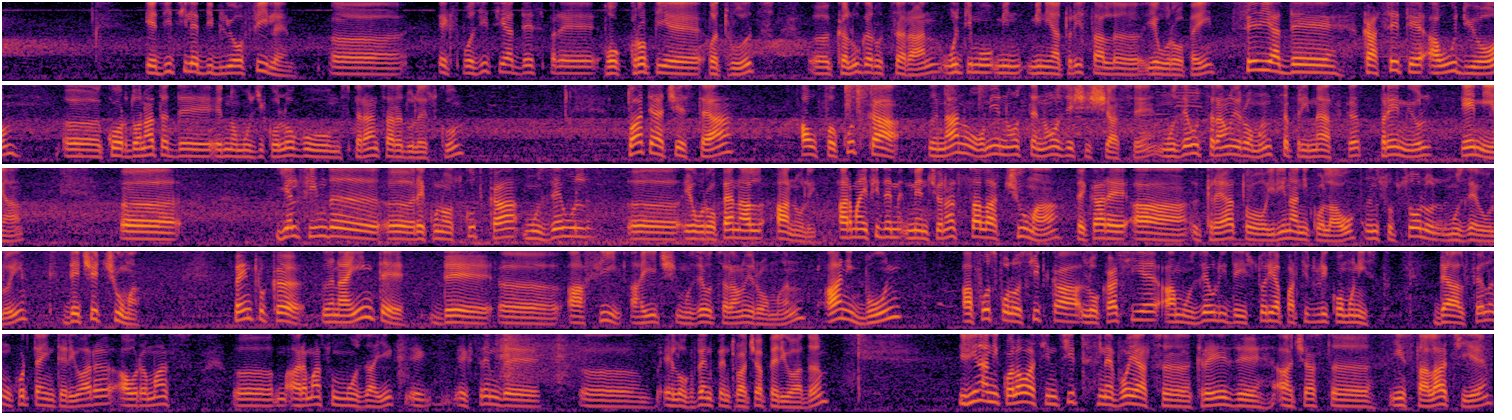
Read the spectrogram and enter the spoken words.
edițiile bibliofile, uh, expoziția despre o cropie Pătruț, Uh, Călugărul Țăran, ultimul miniaturist al uh, Europei, seria de casete audio uh, coordonată de etnomuzicologul Speranța Rădulescu. Toate acestea au făcut ca în anul 1996 Muzeul Țăranului Român să primească premiul EMIA, el fiind recunoscut ca muzeul uh, european al anului. Ar mai fi de menționat sala Ciuma, pe care a creat-o Irina Nicolau în subsolul muzeului. De ce Ciuma? Pentru că înainte de uh, a fi aici Muzeul Țăranului Român, anii buni a fost folosit ca locație a Muzeului de Istoria Partidului Comunist. De altfel, în curtea interioară au rămas, a rămas un mozaic extrem de elocvent pentru acea perioadă. Irina Nicolau a simțit nevoia să creeze această instalație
